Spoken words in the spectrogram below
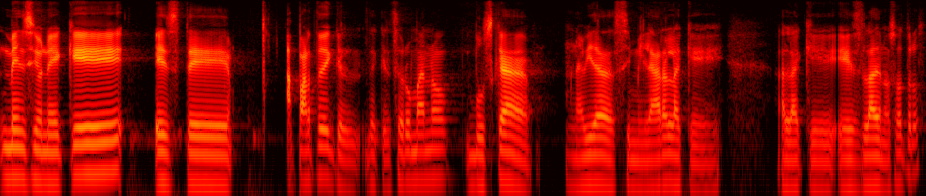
mencioné que, este, aparte de que, el, de que el ser humano busca una vida similar a la que, a la que es la de nosotros,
